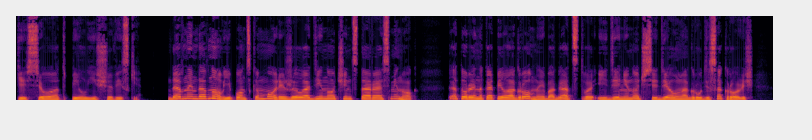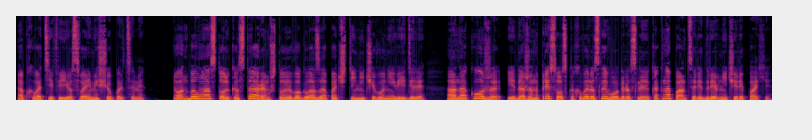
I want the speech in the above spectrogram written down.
Кисё отпил еще виски. Давным-давно в Японском море жил один очень старый осьминог, который накопил огромные богатства и день и ночь сидел на груди сокровищ, обхватив ее своими щупальцами. Он был настолько старым, что его глаза почти ничего не видели, а на коже и даже на присосках выросли водоросли, как на панцире древней черепахи.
